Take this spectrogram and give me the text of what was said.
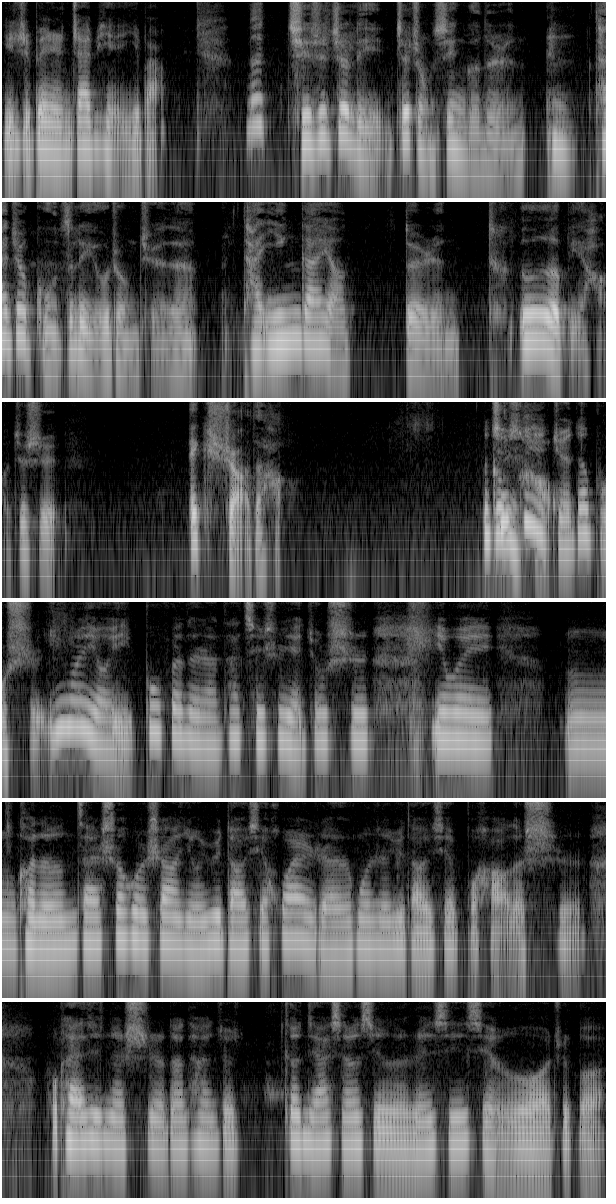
一直被人占便宜吧。那其实这里这种性格的人，他就骨子里有种觉得他应该要对人特别好，就是 extra 的好。我其实也觉得不是，因为有一部分的人，他其实也就是因为，嗯，可能在社会上有遇到一些坏人，或者遇到一些不好的事、不开心的事，那他就更加相信了人心险恶这个，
